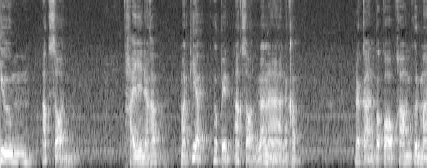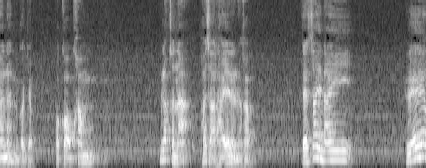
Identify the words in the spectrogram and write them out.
ยืมอักษรไทยนะครับ มาเทียบเพื่อเป็นอักษรละนานะครับ และการประกอบคำขึ้นมานั้นก็จะประกอบคำลักษณะภาษาไทยนั่นนะครับ แต่ไส้ใน แล้ว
